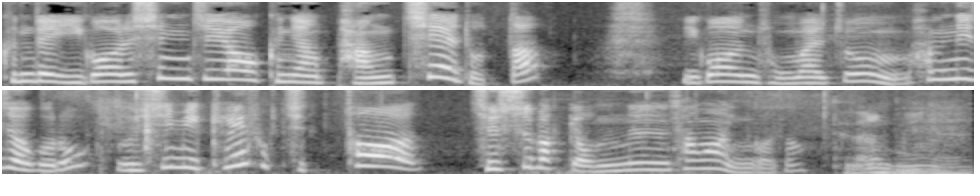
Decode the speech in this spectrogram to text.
근데 이걸 심지어 그냥 방치해 뒀다? 이건 정말 좀 합리적으로 의심이 계속 짙어 질 수밖에 없는 상황인 거죠. 대단한 분이네.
